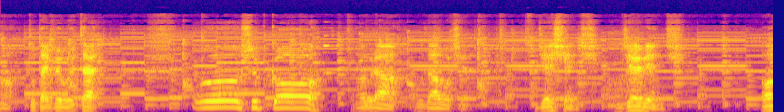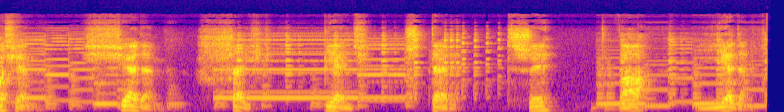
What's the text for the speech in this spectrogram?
O, tutaj były te. O, szybko. Dobra, udało się. 10, 9, 8, 7, 6, 5, 4, 3, 2, 1.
